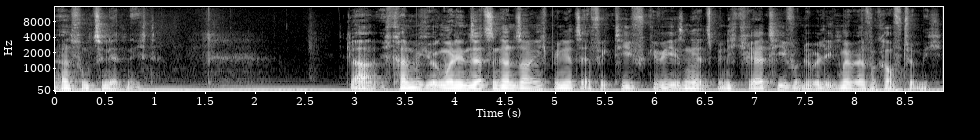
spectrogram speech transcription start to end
Ja, das funktioniert nicht. Klar, ich kann mich irgendwann hinsetzen, kann sagen, ich bin jetzt effektiv gewesen, jetzt bin ich kreativ und überlege mir, wer verkauft für mich.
